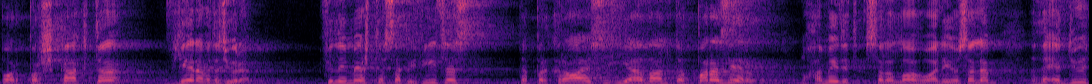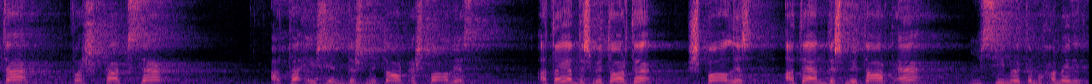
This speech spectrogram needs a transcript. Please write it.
por për shkak të vlerave të tyre. Fillimisht të sakrificës, të përkrahjes që ia dhanë të parezervë Muhamedit sallallahu alaihi wasallam dhe e dyta për shkak se Ata ishin dëshmitarët e shpalljes. Ata janë dëshmitarët e shpalljes. Ata janë dëshmitarët e mësimeve të Muhamedit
